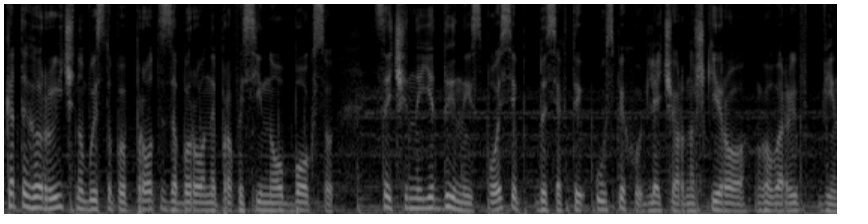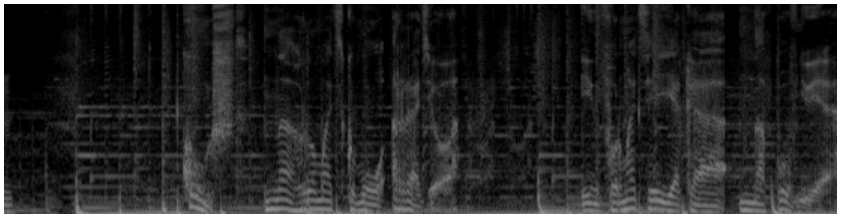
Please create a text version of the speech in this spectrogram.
категорично виступив проти заборони професійного боксу. Це чи не єдиний спосіб досягти успіху для чорношкірого, говорив він. Куншт на громадському радіо. Інформація, яка наповнює.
